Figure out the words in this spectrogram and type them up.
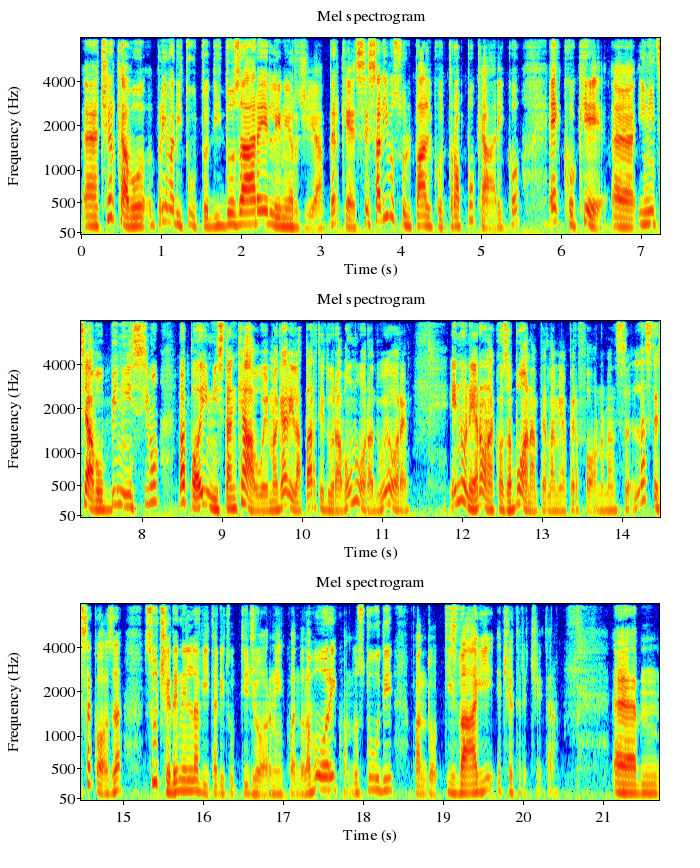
eh, cercavo prima di tutto di dosare l'energia, perché se salivo sul palco troppo carico, ecco che eh, iniziavo benissimo, ma poi mi stancavo e magari la parte durava un'ora, due ore. E non era una cosa buona per la mia performance. La stessa cosa succede nella vita di tutti i giorni, quando lavori, quando studi, quando ti svaghi, eccetera, eccetera. Eh,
